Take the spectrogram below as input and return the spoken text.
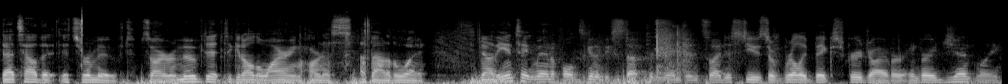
That's how the, it's removed. So I removed it to get all the wiring harness up out of the way. Now the intake manifold is going to be stuck to the engine, so I just used a really big screwdriver and very gently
